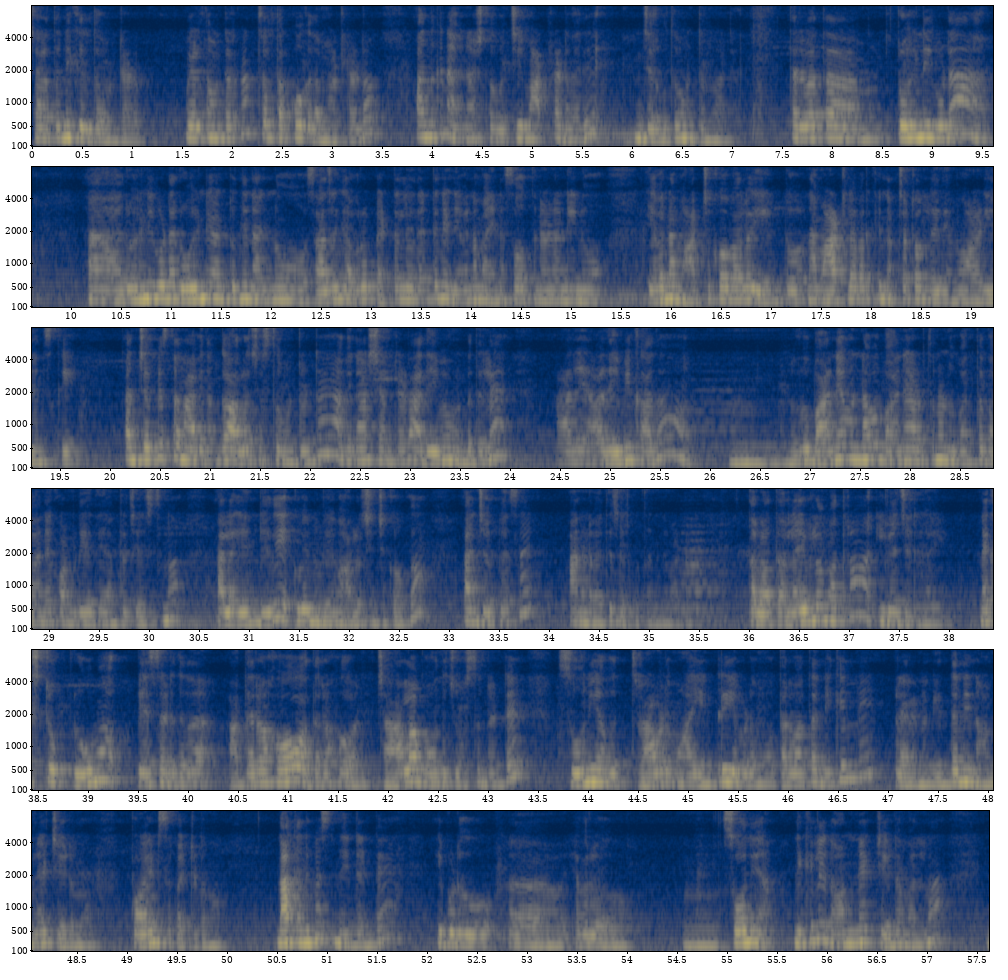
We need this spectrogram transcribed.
చాలా తొన్నికిలతో ఉంటాడు. వెళ్తూ ఉంటారు కానీ చాలా తక్కువ కదా మాట్లాడు అందుకని అవినాష్తో వచ్చి మాట్లాడడం అది జరుగుతూ ఉంటుందన్నమాట. తర్వాత రోహిణి కూడా రోహిణి కూడా రోహిణి అంటుంది నన్ను సహజంగా ఎవరూ పెట్టలేదంటే నేను ఏమైనా మైనస్ అవుతున్నానా? నేను ఏమైనా మార్చుకోవాలో ఏంటో? నా మాటలు ఎవరికి నచ్చటం లేదేమో ఆడియన్స్కి? అని చెప్పేసి తను ఆ విధంగా ఆలోచిస్తూ ఉంటుంటే అవినాష్ అంటాడు అదేమీ ఉండదులే. అదే అదేమీ కాదు. నువ్వు బాగానే ఉన్నావు బాగానే ఆడుతున్నావు నువ్వంతా బాగానే కామెడీ అయితే అంతా చేస్తున్నావు అలా ఏం లేదు ఎక్కువ నువ్వేం ఆలోచించుకోక అని చెప్పేసి అనడం అయితే జరుగుతుంది అనమాట తర్వాత లైవ్లో మాత్రం ఇవే జరిగాయి. నెక్స్ట్ ప్రోమో వేశాడు కదా అదరహో అదరహో అని చాలా బాగుంది చూస్తుంటే సోనియా రావడము ఆ ఎంట్రీ ఇవ్వడము తర్వాత నిఖిల్ని ప్రేరణని ఇద్దరిని నామినేట్ చేయడము పాయింట్స్ పెట్టడము. నాకు అనిపిస్తుంది ఏంటంటే ఇప్పుడు ఎవరు సోనియా నిఖిల్ని నామినేట్ చేయడం వలన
